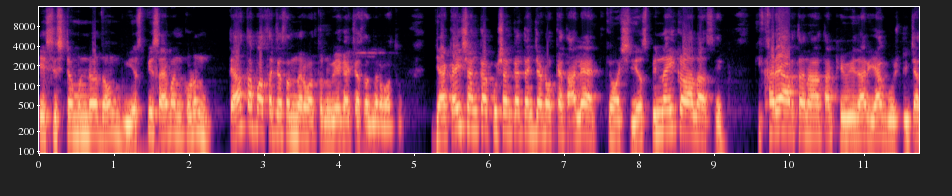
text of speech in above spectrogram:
हे शिष्टमंडळ जाऊन एस पी साहेबांकडून त्या तपासाच्या संदर्भातून वेगाच्या संदर्भातून ज्या काही शंका कुशंका त्यांच्या डोक्यात आल्या आहेत किंवा एस पींनाही कळालं असेल की खऱ्या अर्थानं आता ठेवीदार या गोष्टीच्या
